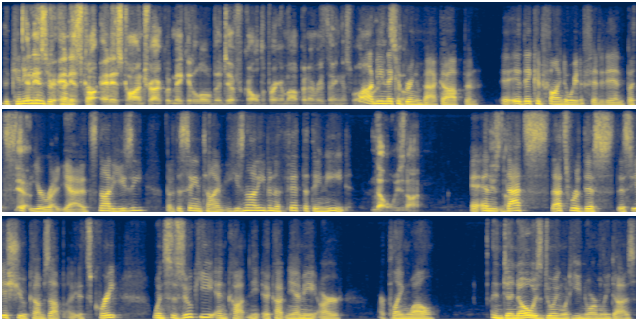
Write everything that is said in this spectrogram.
the Canadiens and his, are and his, co- and his contract would make it a little bit difficult to bring him up and everything as well. Well, I mean, they so. could bring him back up and it, they could find a way to fit it in. But st- yeah. you're right. Yeah, it's not easy. But at the same time, he's not even a fit that they need. No, he's not. And, and he's that's not. that's where this this issue comes up. It's great when Suzuki and Kotkaniemi eh, are are playing well, and Danault is doing what he normally does,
